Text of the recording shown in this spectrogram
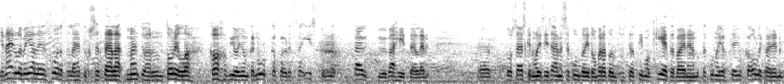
Ja näin olemme jälleen suorassa lähetyksessä täällä Mäntyharjun torilla. Kahvio, jonka nurkkapöydässä istumme, täyttyy vähitellen. Tuossa äsken oli siis äänessä Kuntaliiton varatoimitusjohtaja Timo Kietäväinen, mutta kunnanjohtaja Jukka Ollikainen,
